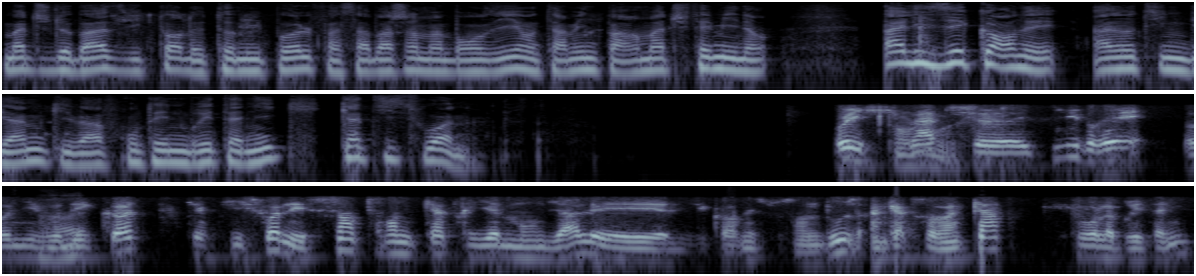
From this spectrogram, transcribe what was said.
Match de base, victoire de Tommy Paul face à Benjamin Bonzi. On termine par un match féminin. Alizé Cornet à Nottingham qui va affronter une Britannique, Cathy Swan. Oui, Oh, match euh, équilibré au niveau Ouais. des cotes. Cathy Swan est 134e mondial et Alizé Cornet 72. 1,84 pour la Britannique,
